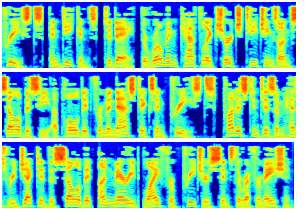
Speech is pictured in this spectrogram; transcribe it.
priests, and deacons. Today, the Roman Catholic Church teachings on celibacy uphold it for monastics and priests. Protestantism has rejected the celibate unmarried life for preachers since the Reformation.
